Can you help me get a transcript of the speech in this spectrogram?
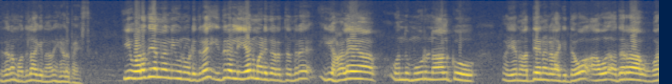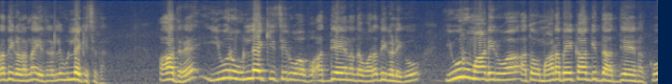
ಇದನ್ನು ಮೊದಲಾಗಿ ನಾನು ಹೇಳ ಬಯಸ್ತೇನೆ ಈ ವರದಿಯನ್ನು ನೀವು ನೋಡಿದರೆ ಇದರಲ್ಲಿ ಏನು ಮಾಡಿದ್ದಾರೆ ಅಂತಂದರೆ ಈ ಹಳೆಯ ಒಂದು ಮೂರು, ನಾಲ್ಕು, ಏನು ಅಧ್ಯಯನಗಳಾಗಿದ್ದವು, ಅವು ಅದರ ವರದಿಗಳನ್ನು ಇದರಲ್ಲಿ ಉಲ್ಲೇಖಿಸಿದ್ದಾರೆ. ಆದರೆ ಇವರು ಉಲ್ಲೇಖಿಸಿರುವ ಅಧ್ಯಯನದ ವರದಿಗಳಿಗೂ, ಇವರು ಮಾಡಿರುವ ಅಥವಾ ಮಾಡಬೇಕಾಗಿದ್ದ ಅಧ್ಯಯನಕ್ಕೂ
